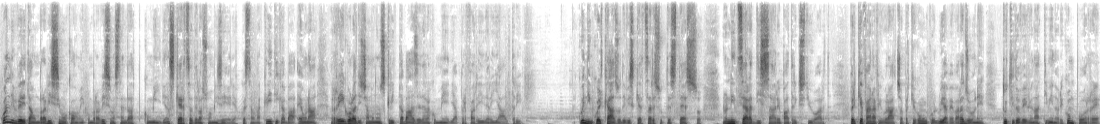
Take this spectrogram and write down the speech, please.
Quando in verità un bravissimo comico, un bravissimo stand-up comedian scherza della sua miseria. Questa è una critica, ba- è una regola, diciamo, non scritta base della commedia per far ridere gli altri. Quindi in quel caso devi scherzare su te stesso, non iniziare a dissare Patrick Stewart, perché fai una figuraccia, perché comunque lui aveva ragione, tu ti dovevi un attimino ricomporre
